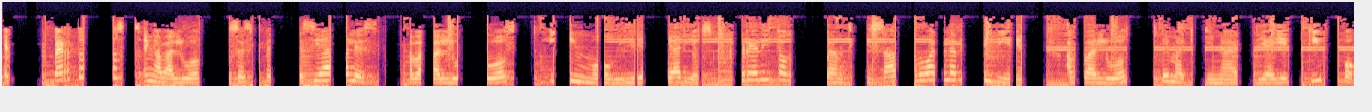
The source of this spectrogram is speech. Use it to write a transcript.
Expertos en avalúos especiales, avalúos inmobiliarios, crédito garantizado a la vivienda, avalúos de maquinaria y equipo,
